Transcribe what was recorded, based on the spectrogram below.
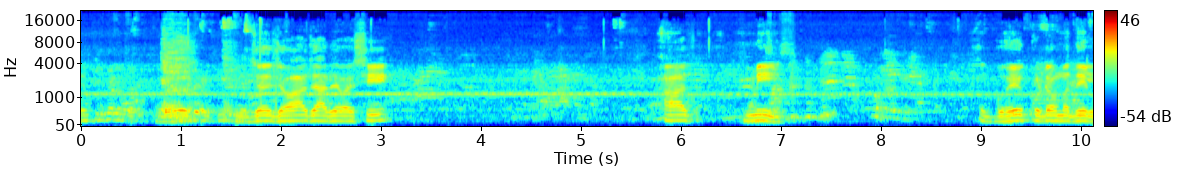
जय जवाहर जय आदिवासी। आज मी गोहे कुटुंबामधील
